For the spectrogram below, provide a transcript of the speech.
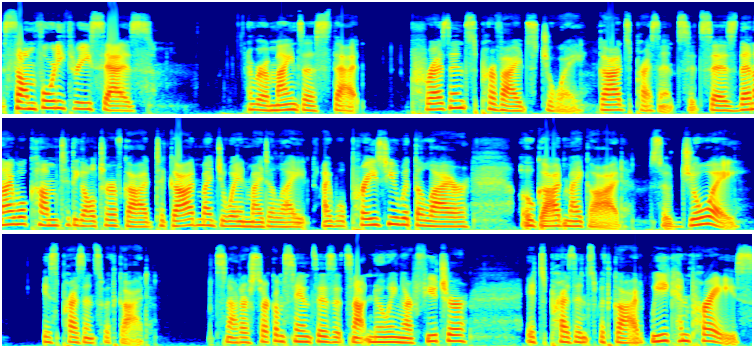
psalm 43 says it reminds us that presence provides joy god's presence. It says then i will come to the altar of god to god my joy and my delight. I will praise you with the lyre o god my god. So joy is presence with God. It's not our circumstances, it's not knowing our future, it's presence with God. We can praise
